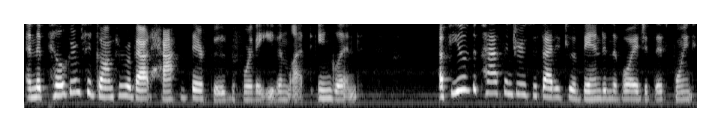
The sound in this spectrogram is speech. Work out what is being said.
and the pilgrims had gone through about half of their food before they even left England. A few of the passengers decided to abandon the voyage at this point,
